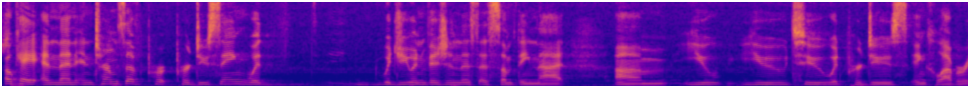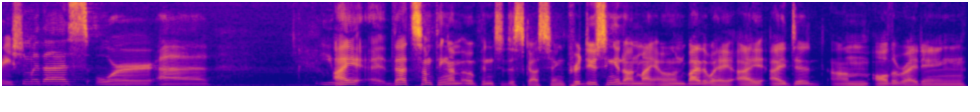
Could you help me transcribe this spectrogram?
So. Okay, and then in terms of pr- producing, would would you envision this as something that um, you you two would produce in collaboration with us, or? Uh, I that's something I'm open to discussing. Producing it on my own. By the way, I I did um, all the writing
